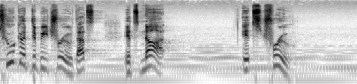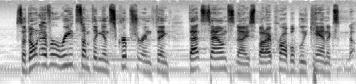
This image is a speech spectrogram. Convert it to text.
too good to be true, that's it's not. It's true. So don't ever read something in Scripture and think, that sounds nice, but I probably can't. Ex-. No.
